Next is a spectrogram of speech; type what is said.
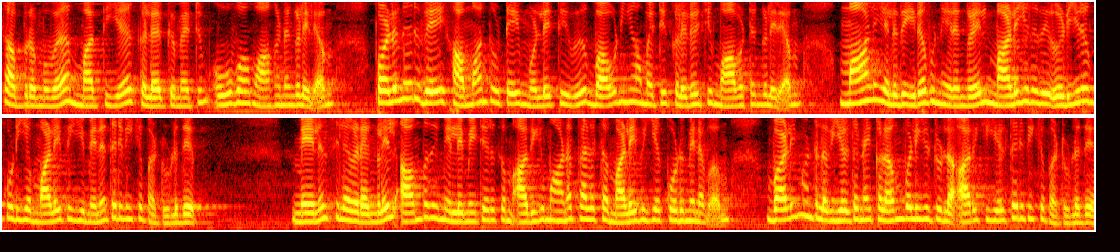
சப்ரமுவ மத்திய கிழக்கு மற்றும் ஊவா மாகாணங்களிலும் பொலனர்வே ஹம்மாந்தோட்டை முல்லைத்தீவு வவுனியா மற்றும் கிளிநொச்சி மாவட்டங்களிலும் மாலை அல்லது இரவு நேரங்களில் மழை அல்லது இடியுடன் கூடிய மழை பெய்யும் என தெரிவிக்கப்பட்டுள்ளது. மேலும் சில இடங்களில் ஐம்பது மில்லிமீட்டருக்கும் அதிகமான பலத்த மழை பெய்யக்கூடும் எனவும் வளிமண்டலவியல் திணைக்களம் வெளியிட்டுள்ள அறிக்கையில் தெரிவிக்கப்பட்டுள்ளது.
